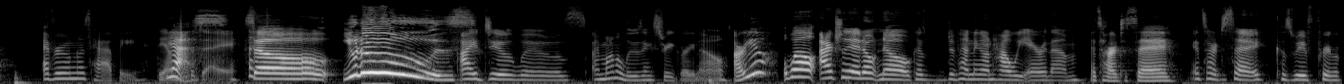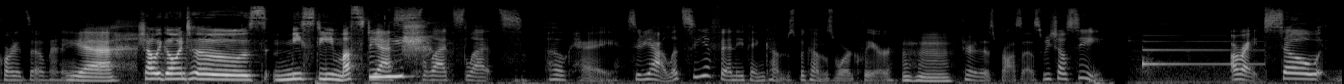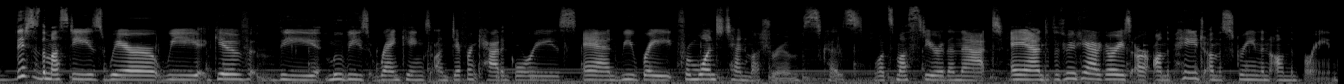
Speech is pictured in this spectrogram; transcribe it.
Everyone was happy at the end Yes. of the day. So, you lose. I do lose. I'm on a losing streak right now. Are you? Well, actually, I don't know because depending on how we air them, It's hard to say. it's hard to say because we've pre-recorded so many. Yeah. Shall we go into those misty musty? Yes, let's let's. Okay, so yeah, let's see if anything comes becomes more clear Mm-hmm. through this process. We shall see. All right, so this is the musties where we give the movies rankings on different categories and we rate from 1 to 10 mushrooms because what's mustier than that? And the three categories are on the page, on the screen, and on the brain.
